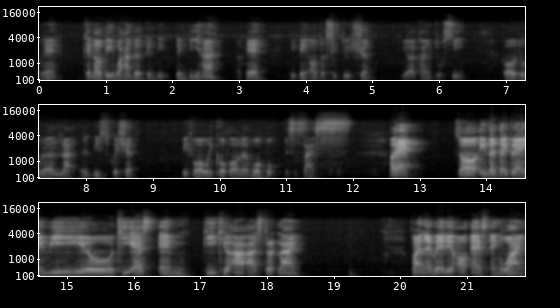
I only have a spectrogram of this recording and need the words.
Okay, cannot be 120 20 huh? Okay, depending on the situation you are going to see. Go to the la this question before we go for the workbook exercise. Okay, so in the diagram, VUTS and PQR are straight line. Find the value of x and y.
